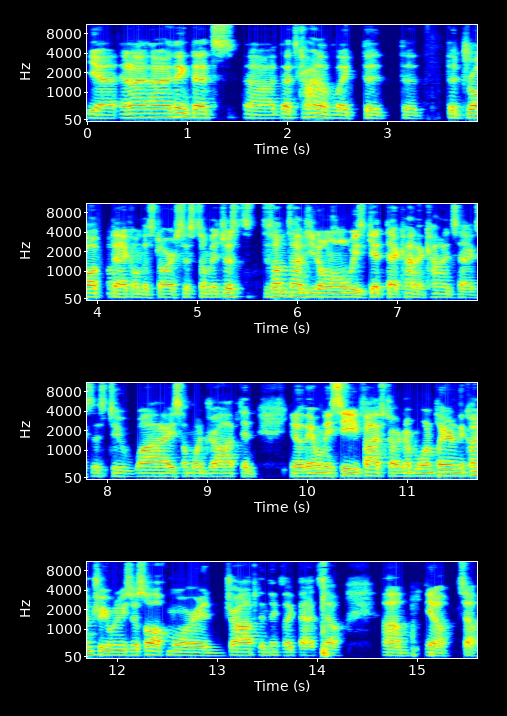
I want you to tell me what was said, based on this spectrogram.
yeah, and I, I think that's uh, that's kind of like the, the the drawback on the star system. It just sometimes you don't always get that kind of context as to why someone dropped, and you know they only see five star number one player in the country when he was a sophomore and dropped and things like that. So, um, you know, so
